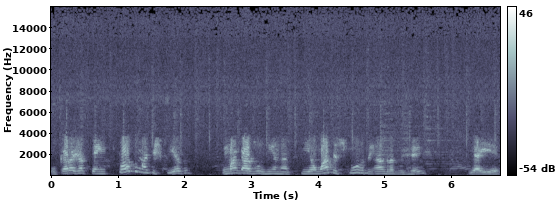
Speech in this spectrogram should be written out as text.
O cara já tem toda uma despesa, uma gasolina que é um absurdo em Angra dos Reis, e aí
